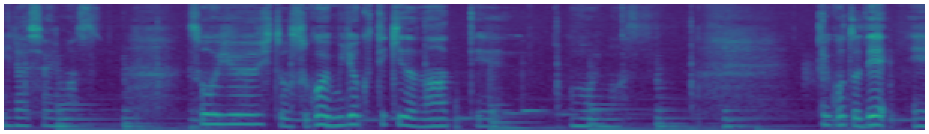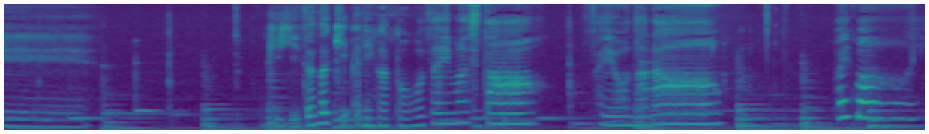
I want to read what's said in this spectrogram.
いらっしゃいます。そういう人すごい魅力的だなって思います。ということで、えー、お聴きいただきありがとうございました。さようなら。バイバーイ。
